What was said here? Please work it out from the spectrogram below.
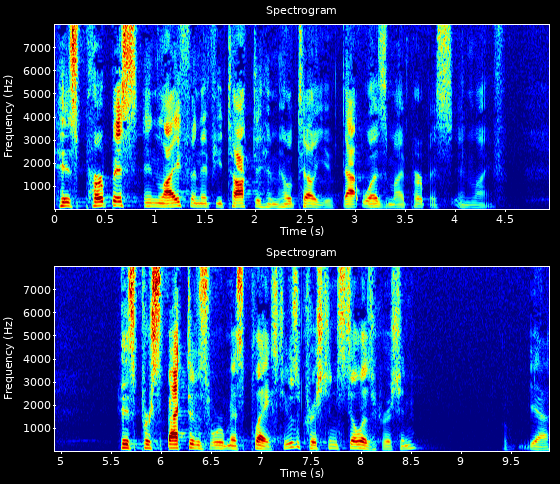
his purpose in life, and if you talk to him, he'll tell you that was my purpose in life. His perspectives were misplaced. He was a Christian, still is a Christian. Yeah,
